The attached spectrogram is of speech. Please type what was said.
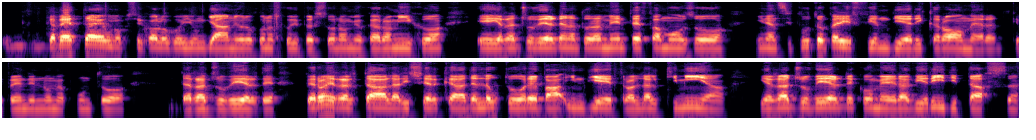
Gavetta è uno psicologo junghiano, io lo conosco di persona, un mio caro amico, e il Raggio Verde naturalmente è famoso innanzitutto per il film di Eric Romer, che prende il nome appunto del Raggio Verde, però in realtà la ricerca dell'autore va indietro all'alchimia, il Raggio Verde come la viriditas,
